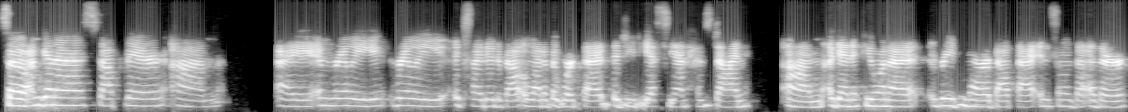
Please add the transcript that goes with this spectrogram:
So I'm gonna stop there. I am really, really excited about a lot of the work that the GDSCN has done. Um, again, if you want to read more about that and some of the other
